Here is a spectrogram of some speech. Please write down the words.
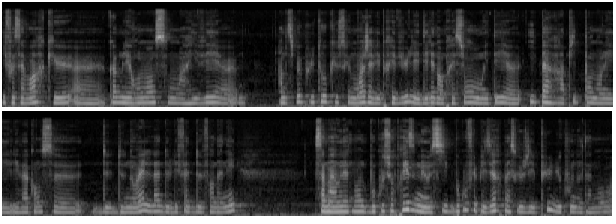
Il faut savoir que euh, comme les romans sont arrivés euh, un petit peu plus tôt que ce que moi j'avais prévu, les délais d'impression ont été euh, hyper rapides pendant les, vacances de, Noël, là, de les fêtes de fin d'année. Ça m'a honnêtement beaucoup surprise, mais aussi beaucoup fait plaisir parce que j'ai pu du coup notamment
